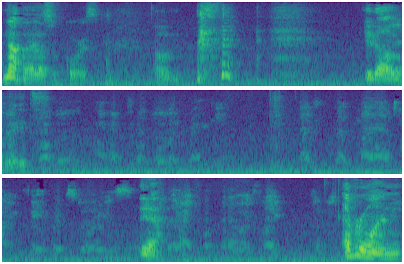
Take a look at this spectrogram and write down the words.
not by us, of course. Um, it elevates. I have trouble, I have trouble like ranking like, like my all-time favorite stories. Yeah. Like, I don't know if like Camino Everyone, uh, Out the Window was my favorite. I don't know if I was Everyone.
